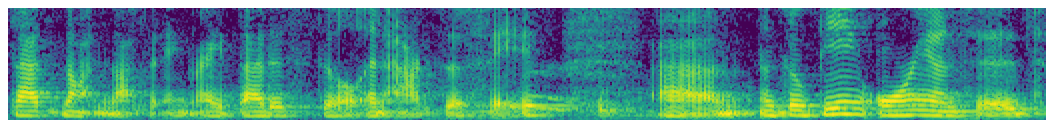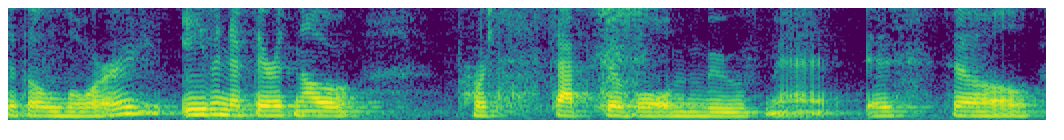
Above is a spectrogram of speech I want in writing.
that's not nothing right? That is still an act of faith. Um, and so being oriented to the lord even if there's no perceptible movement is still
